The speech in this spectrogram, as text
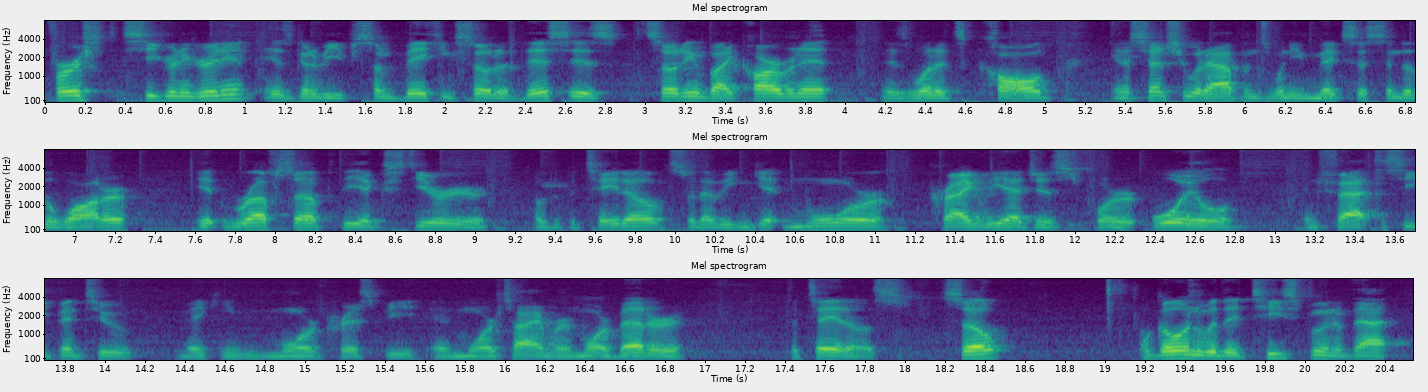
First secret ingredient is going to be some baking soda. This is sodium bicarbonate, is what it's called. And essentially, what happens when you mix this into the water, it roughs up the exterior of the potato so that we can get more craggly edges for oil and fat to seep into, making more crispy and more timer and more better potatoes. So we'll go in with a teaspoon of that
